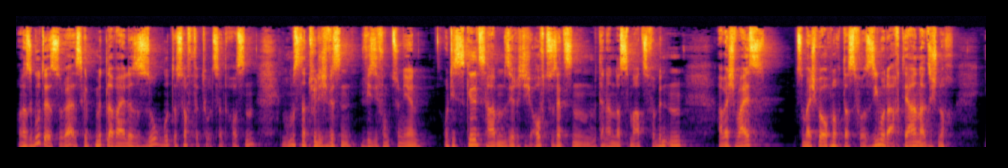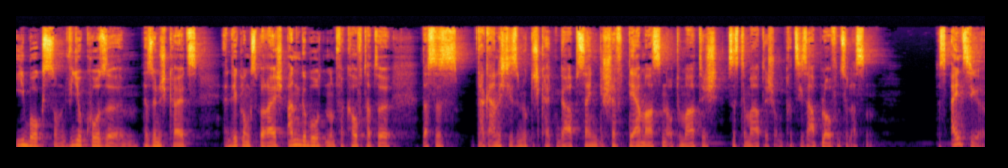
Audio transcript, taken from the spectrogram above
Und das Gute ist sogar, es gibt mittlerweile so gute Software-Tools da draußen. Man muss natürlich wissen, wie sie funktionieren und die Skills haben, sie richtig aufzusetzen und miteinander smart zu verbinden. Aber ich weiß zum Beispiel auch noch, dass vor sieben oder acht Jahren, als ich noch E-Books und Videokurse im Persönlichkeitsentwicklungsbereich angeboten und verkauft hatte, dass es da gar nicht diese Möglichkeiten gab, sein Geschäft dermaßen automatisch, systematisch und präzise ablaufen zu lassen. Das Einzige,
